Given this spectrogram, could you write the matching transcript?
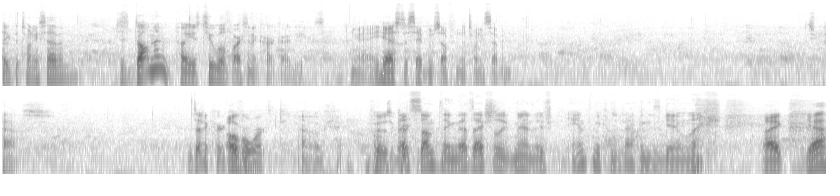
take the 27. just Dalton. have- Oh, he has two Wolf Barks and a card card. Yeah, he has to save himself from the 27. Just pass. Is that a Kirk? Overworked. Oh, okay. If it was a That's Kirk- something. That's actually man. If Anthony comes back in this game, like Like, yeah,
